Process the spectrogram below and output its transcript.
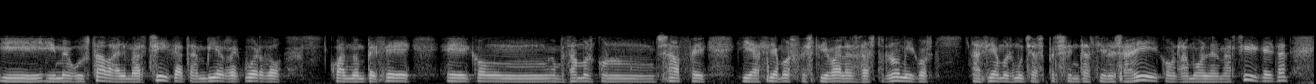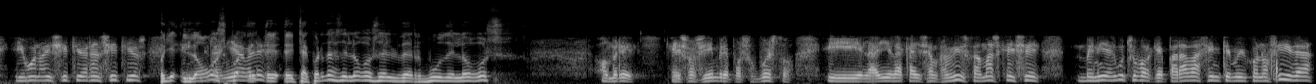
Y, y me gustaba. El Marchica también recuerdo cuando empecé eh, con, empezamos con SAFE y hacíamos festivales gastronómicos, hacíamos muchas presentaciones ahí con Ramón del Marchica y tal. Y bueno, hay sitios, eran sitios Oye, Logos, eh, eh, ¿te acuerdas de Logos del Bermú de Logos? Hombre, eso siempre, por supuesto. Y ahí en la calle San Francisco, además que ahí se venía mucho porque paraba gente muy conocida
